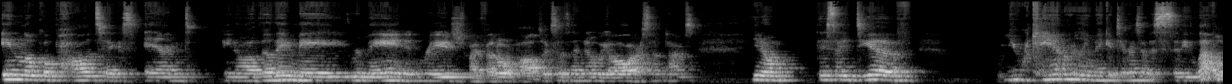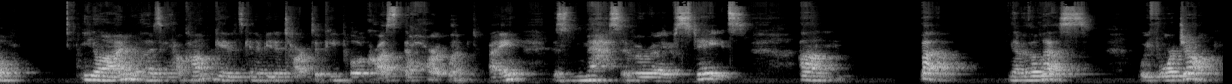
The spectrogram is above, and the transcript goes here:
in local politics and you know although they may remain enraged by federal politics as i know we all are sometimes you know this idea of you can't really make a difference at the city level you know i'm realizing how complicated it's going to be to talk to people across the heartland right this massive array of states um, but nevertheless we forge on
